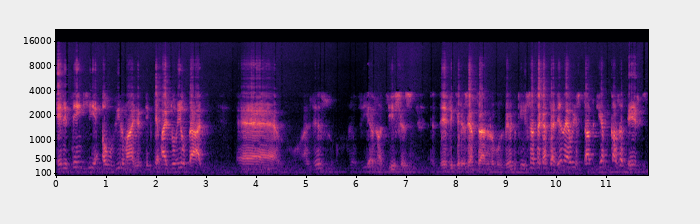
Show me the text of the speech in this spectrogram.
ele tem que ouvir mais, ele tem que ter mais humildade. É, às vezes eu vi as notícias desde que eles entraram no governo que Santa Catarina é o estado que é por causa deles.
